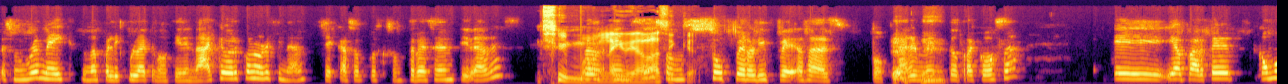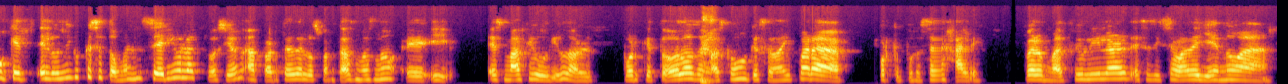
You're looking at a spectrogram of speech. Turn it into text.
es un remake de una película que no tiene nada que ver con la original. Si acaso, pues que son tres entidades. Pero la en idea sí son básica. súper diferentes, o sea, es totalmente otra cosa. Y, y aparte, como que el único que se toma en serio la actuación, aparte de los fantasmas, ¿no? Eh, y es Matthew Lillard, porque todos los demás como que están ahí para, porque pues es el jale. Pero Matthew Lillard, ese sí se va de lleno a,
